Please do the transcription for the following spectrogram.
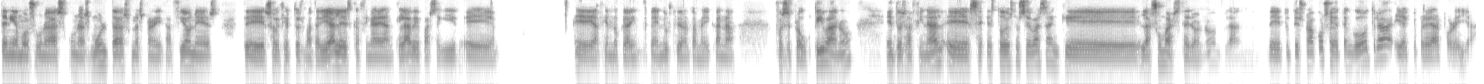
teníamos unas, unas multas, unas penalizaciones sobre ciertos materiales que al final eran clave para seguir eh, haciendo que la industria norteamericana fuese productiva, ¿no? Entonces, al final, eh, todo esto se basa en que la suma es cero, ¿no? En plan, tú tienes una cosa, yo tengo otra y hay que pelear por ella.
